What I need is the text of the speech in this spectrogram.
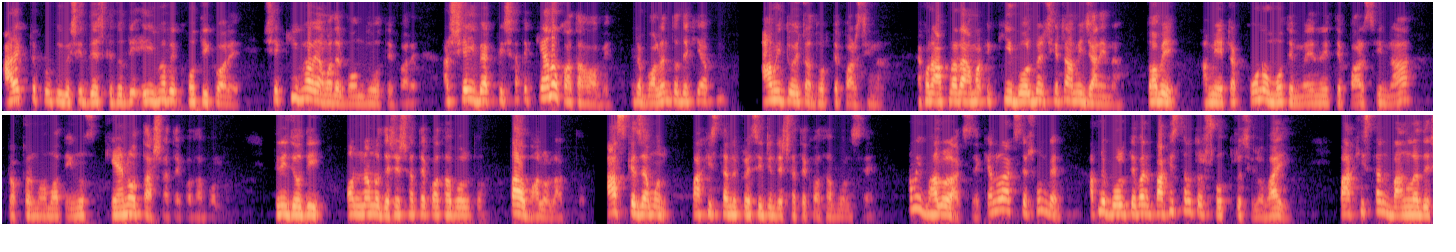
আরেকটা প্রতিবেশী দেশকে যদি এইভাবে ক্ষতি করে, সে কীভাবে আমাদের বন্ধু হতে পারে? আর সেই ব্যক্তির সাথে কেন কথা হবে? এটা বলেন তো দেখি আপনি। আমি তো এটা ধরতে পারছি না। এখন আপনারা আমাকে কি বলবেন সেটা আমি জানি না। তবে আমি এটা কোনো মতে মেনে নিতে পারছি না। ডক্টর মোহাম্মদ ইউনুস কেন তার সাথে কথা বলল? তিনি যদি অন্যান্য দেশের সাথে কথা বলতো, তাও ভালো লাগতো। আজকে যেমন পাকিস্তানের প্রেসিডেন্টের সাথে কথা বলছে, আমি ভালো লাগছে। কেন লাগছে শুনবেন? আপনি বলতে পারেন পাকিস্তান তো শত্রু ছিল ভাই। পাকিস্তান বাংলাদেশ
